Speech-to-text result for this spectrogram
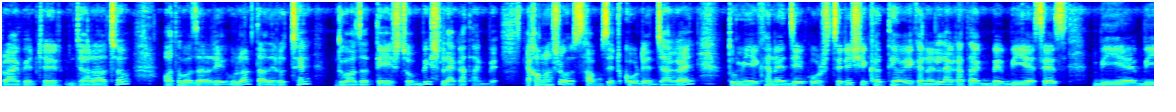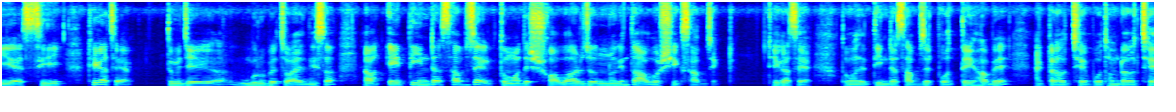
প্রাইভেটের যারা আছো, অথবা যারা রেগুলার তাদের হচ্ছে দু হাজার লেখা থাকবে। এখন আসো সাবজেক্ট কোডের জায়গায়। তুমি এখানে যে কোর্সেরই শিক্ষার্থী হও, এখানে লেখা থাকবে বিএসএস বিএ বিএসসি ঠিক আছে? তুমি যে গ্রুপে চয়েস দিছো, এখন এই তিনটা সাবজেক্ট তোমাদের সবার জন্য কিন্তু আবশ্যিক সাবজেক্ট ঠিক আছে? তোমাদের তিনটা সাবজেক্ট পড়তেই হবে। একটা হচ্ছে, প্রথমটা হচ্ছে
